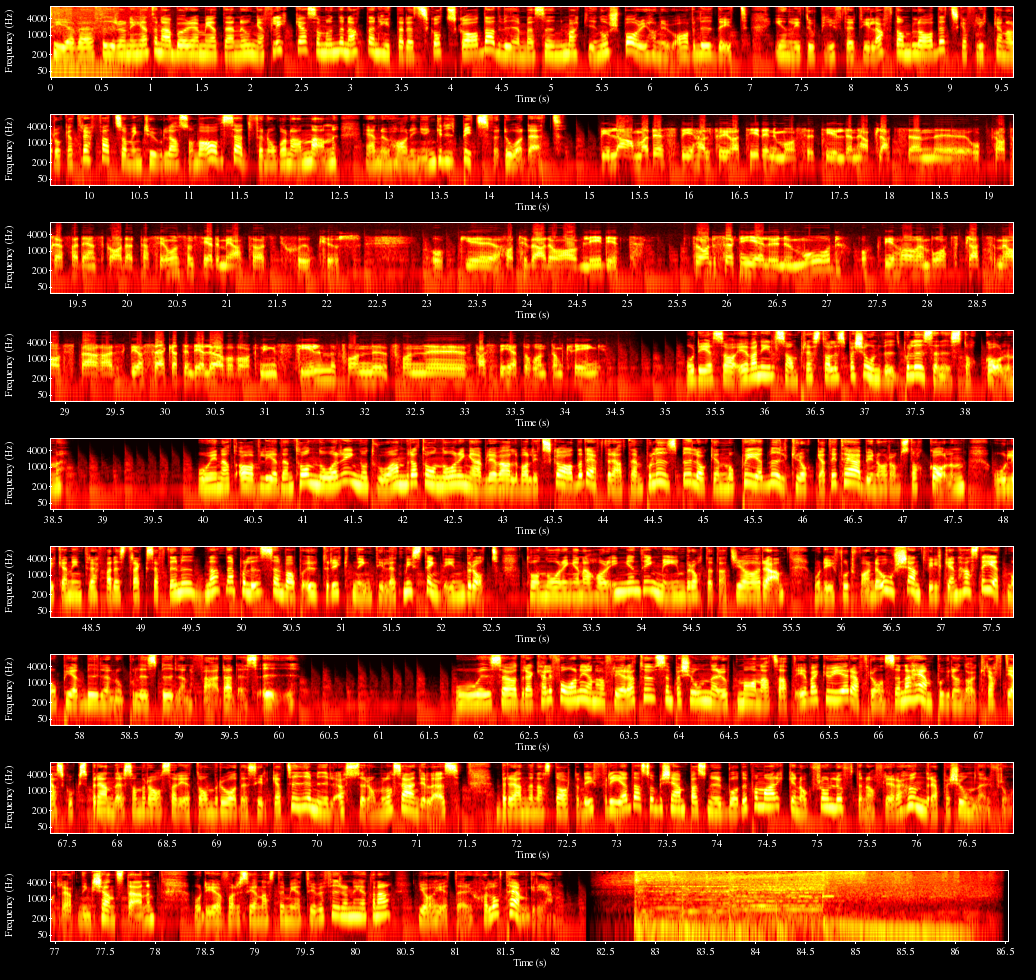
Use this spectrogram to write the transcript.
TV4-nyheterna börjar med att den unga flicka som under natten hittades skottskadad vid en bensinmack i Norsborg har nu avlidit. Enligt uppgifter till Aftonbladet ska flickan ha råkat träffats av en kula som var avsedd för någon annan. Ännu har ingen gripits för dådet. Vi larmades vid halv fyra-tiden i morse till den här platsen eh, och påträffade en skadad person som sedermera fördes till sjukhus och eh, har tyvärr då avlidit. Förundersökningen gäller ju nu mord och vi har en brottsplats som är avspärrad. Vi har säkrat en del övervakningsfilm från, från eh, fastigheter runt omkring. Och det sa Eva Nilsson, presstalesperson vid polisen i Stockholm. Och i natt avled en tonåring och två andra tonåringar blev allvarligt skadade efter att en polisbil och en mopedbil krockat i Täby norr om Stockholm. Olyckan inträffade strax efter midnatt när polisen var på utryckning till ett misstänkt inbrott. Tonåringarna har ingenting med inbrottet att göra och det är fortfarande okänt vilken hastighet mopedbilen och polisbilen färdades i. Och I södra Kalifornien har flera tusen personer uppmanats att evakuera från sina hem på grund av kraftiga skogsbränder som rasar i ett område cirka 10 mil öster om Los Angeles. Bränderna startade i fredags och bekämpas nu både på marken och från luften av flera hundra personer från räddningstjänsten. Och det var det senaste med TV4 Nyheterna. Jag heter Charlotte Hemgren.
